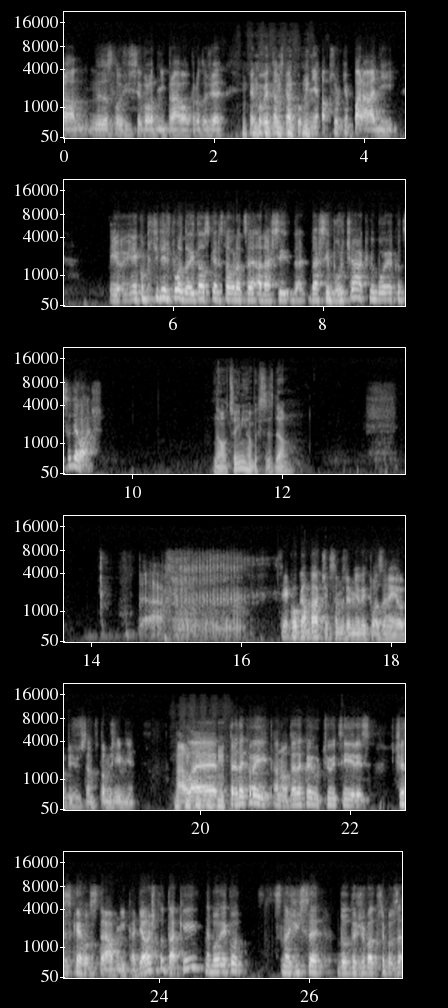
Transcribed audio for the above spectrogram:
a nezasloužíš si volební právo, protože jako větnamská kuchyně je absolutně parádní. Jako přijdeš vole do italské restaurace a dáš si, dá, dáš si burčák, nebo jako co děláš? No, co jiného bych si zdal? Jako gambáček samozřejmě vychlazený, jo, když už jsem v tom Římě. Ale to je takový, ano, to je takový určující rys českého strávníka. Děláš to taky? Nebo jako snažíš se dodržovat třeba... Vza...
